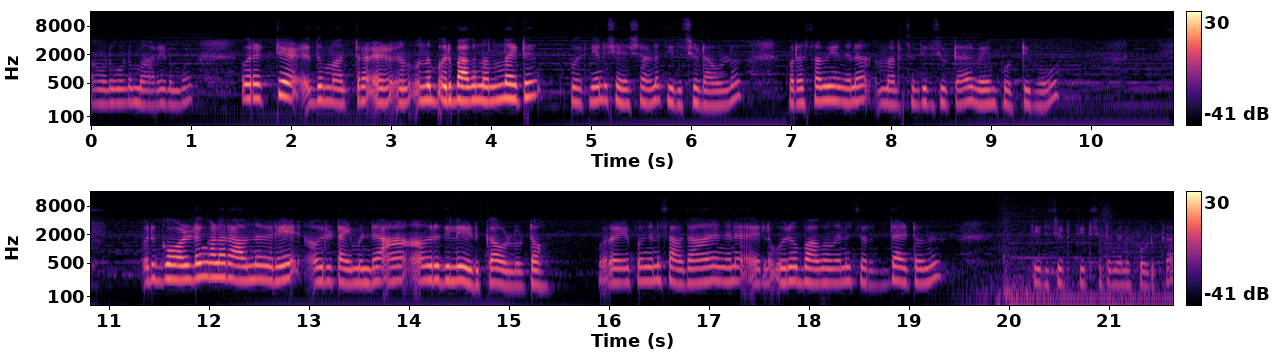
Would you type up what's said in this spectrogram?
അങ്ങോട്ടും ഇങ്ങോട്ടും മാറിയിടുമ്പോൾ ഒരൊറ്റ ഇത് മാത്രം ഒന്ന് ഒരു ഭാഗം നന്നായിട്ട് പൊരിഞ്ഞതിന് ശേഷമാണ് തിരിച്ചിടാവുള്ളൂ. കുറേ സമയം ഇങ്ങനെ മറിച്ചും തിരിച്ചിട്ടാൽ വേഗം പൊട്ടിപ്പോവും. ഒരു ഗോൾഡൻ കളർ ആവുന്ന വരെ ഒരു ടൈമുണ്ട് ആ ആ ഒരു ഇതിൽ എടുക്കാവുള്ളൂ കേട്ടോ കുറേ ഇപ്പോൾ ഇങ്ങനെ സാവധാനം ഇങ്ങനെ ഓരോ ഭാഗവും അങ്ങനെ ചെറുതായിട്ടൊന്ന് തിരിച്ചിട്ട് തിരിച്ചിട്ട് ഇങ്ങനെ കൊടുക്കുക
